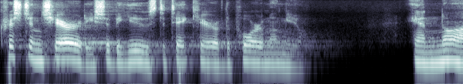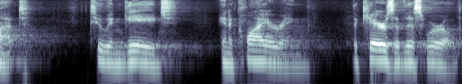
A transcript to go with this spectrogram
Christian charity should be used to take care of the poor among you and not to engage in acquiring the cares of this world.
